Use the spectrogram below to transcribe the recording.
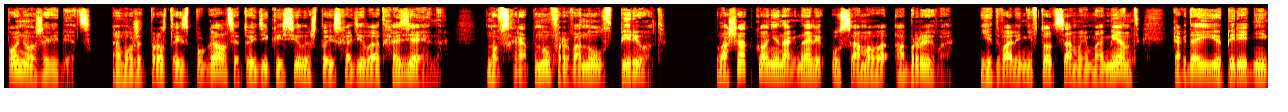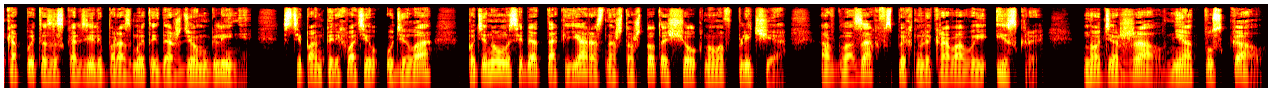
понял жеребец, а может, просто испугался той дикой силы, что исходила от хозяина, но, всхрапнув, рванул вперед. Лошадку они нагнали у самого обрыва, едва ли не в тот самый момент, когда ее передние копыта заскользили по размытой дождем глине. Степан перехватил у дела, потянул на себя так яростно, что что-то щелкнуло в плече, а в глазах вспыхнули кровавые искры. Но держал, не отпускал.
